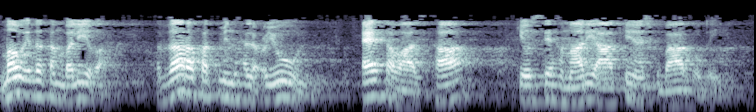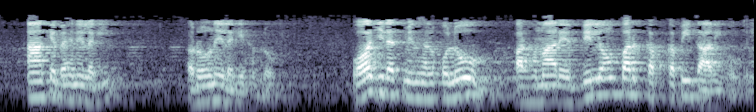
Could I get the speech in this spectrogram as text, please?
مئو ادتم بلیغ ذرفت منها العیون۔ ایسا آواز تھا کہ اس سے ہماری آنکھیں اشک بار ہو گئی آنکھیں بہنے لگی، رونے لگے ہم لوگ۔ وجلت منها القلوب اور ہمارے دلوں پر کپ کپی تاری ہو گئی۔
